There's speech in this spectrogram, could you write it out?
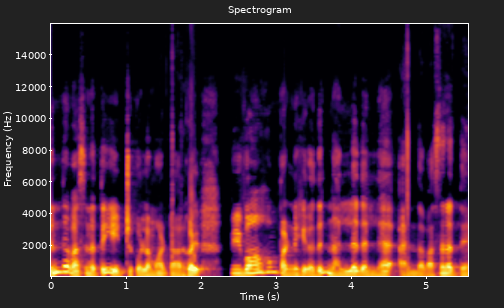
எந்த வசனத்தை ஏற்றுக்கொள்ள மாட்டார்கள்? விவாகம் பண்ணுகிறது நல்லதல்ல. அந்த வசனத்தை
